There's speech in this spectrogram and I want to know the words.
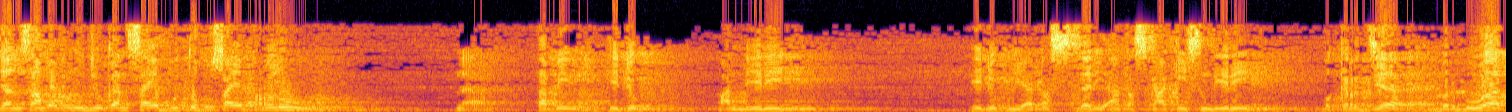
jangan sampai menunjukkan saya butuh, saya perlu. Nah, tapi hidup mandiri. Hidup di atas dari atas kaki sendiri, bekerja, berbuat.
